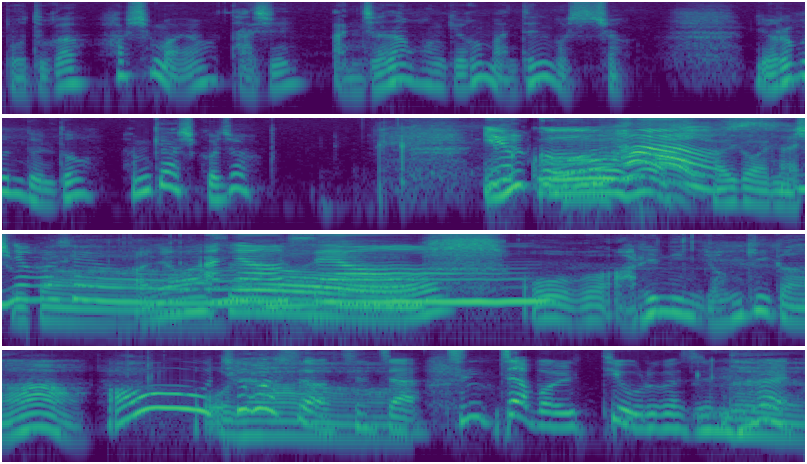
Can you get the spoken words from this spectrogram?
모두가 합심하여 다시 안전한 환경을 만드는 것이죠. 여러분들도 함께 하실 거죠? 일구 하우스. 아이고 안녕하십니까? 안녕하세요. 안녕하세요. 안녕하세요. 오 아리님 연기가 어우 오, 최고였어 야. 진짜 진짜 멀티 오르가즘을 네.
